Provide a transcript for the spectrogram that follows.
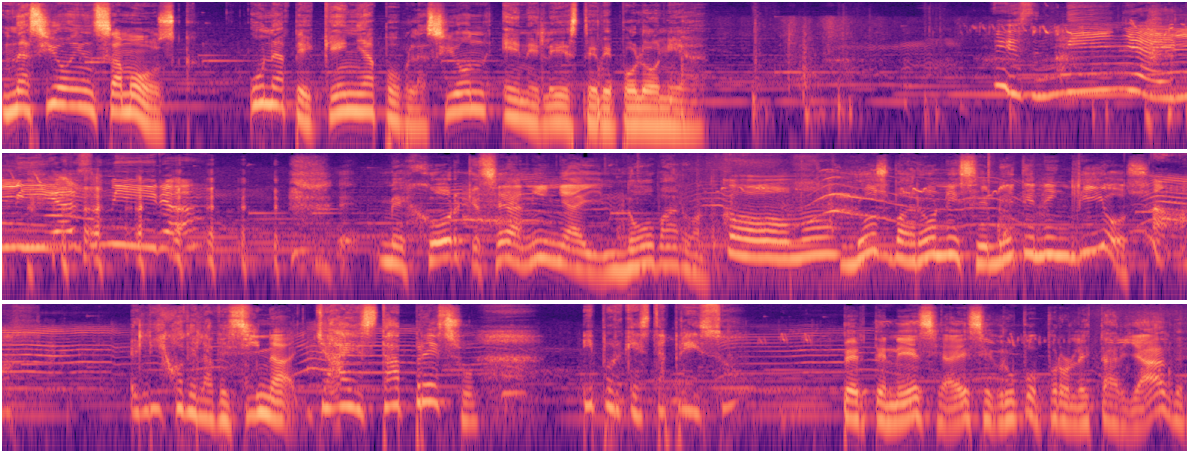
Nació en Samosk, una pequeña población en el este de Polonia. Es niña, Elías, mira. Mejor que sea niña y no varón. ¿Cómo? Los varones se meten en líos. No. El hijo de la vecina ya está preso. ¿Y por qué está preso? Pertenece a ese grupo proletariado.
